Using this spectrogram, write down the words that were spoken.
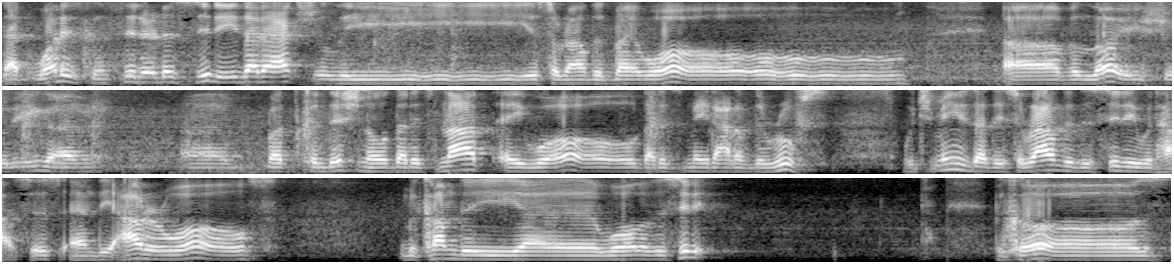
that what is considered a city that actually is surrounded by a wall uh, but conditional that it's not a wall that is made out of the roofs, which means that they surrounded the city with houses, and the outer walls become the uh, wall of the city. Because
